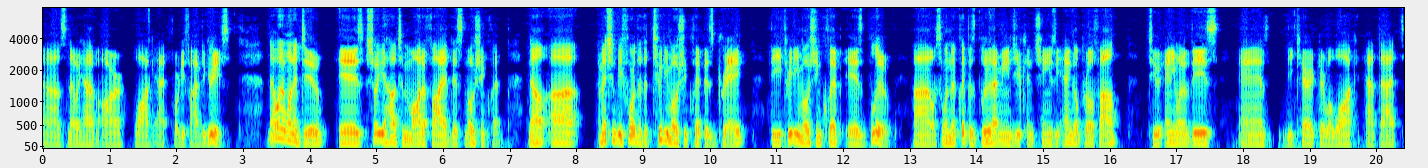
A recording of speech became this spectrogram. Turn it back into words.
Uh, so now we have our walk at 45 degrees. Now what I want to do is show you how to modify this motion clip. Now, uh, I mentioned before that the 2D motion clip is gray. The 3D motion clip is blue. Uh, so when the clip is blue, that means you can change the angle profile to any one of these and the character will walk at that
